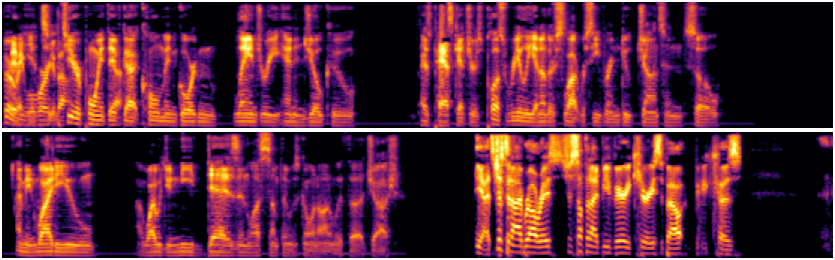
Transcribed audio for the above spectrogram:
But maybe right, we're yeah, worried to, about to your point, they've Yeah. got Coleman, Gordon, Landry, and Njoku as pass catchers, plus really another slot receiver in Duke Johnson. So, I mean, why do you, why would you need Dez unless something was going on with uh, Josh? yeah, it's just an eyebrow raise. It's just something I'd be very curious about because,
